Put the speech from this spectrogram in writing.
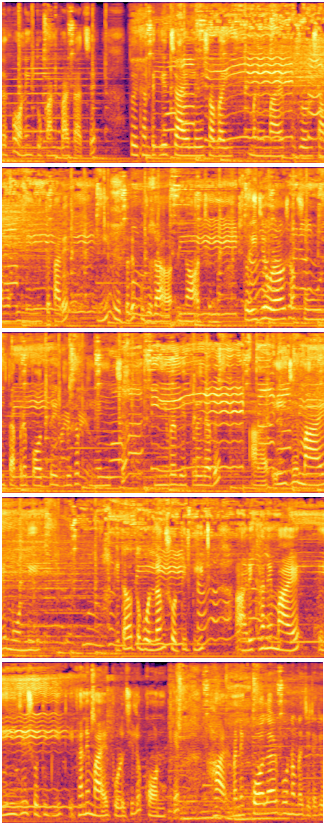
দেখো অনেক দোকানপাট আছে। তো এখান থেকে চাইলে সবাই মানে মায়ের পুজোর সামগ্রী নিয়ে নিতে পারে, নিয়ে ভেতরে পুজো নেওয়ার জন্য। তো এই যে ওরাও সব ফুল, তারপরে পদ্ম এগুলো সব কিনে নিচ্ছে, নিয়ে এবার ভেতরে যাবে। আর এই যে মায়ের মন্দির, এটাও তো বললাম সতীপীঠ। আর এখানে মায়ের, এই যে সতীপীঠ, এখানে মায়ের পড়েছিল কণ্ঠের হার মানে কলার বোন আমরা যেটাকে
